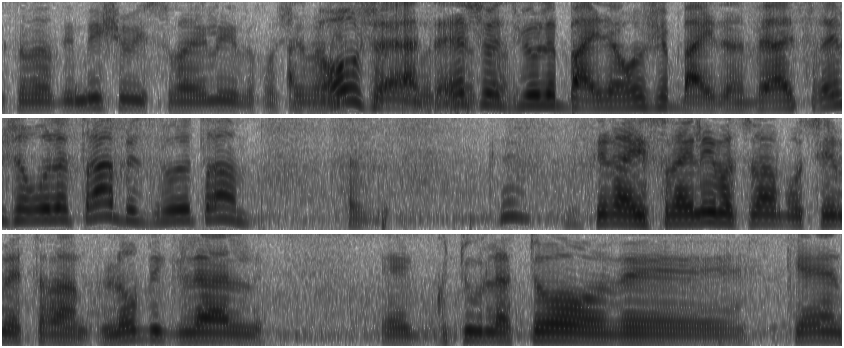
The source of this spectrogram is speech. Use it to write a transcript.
זאת אומרת, אם מישהו ישראלי וחושב אז ברור, ש- אז אלה. שהצביעו לביידן, אמרו שביידן, והישראלים שאמרו לטראמפ, הצביעו לטראמפ. אז תראה, הישראלים עצמם רוצים את טראמפ, לא בגלל גדולתו וכן,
